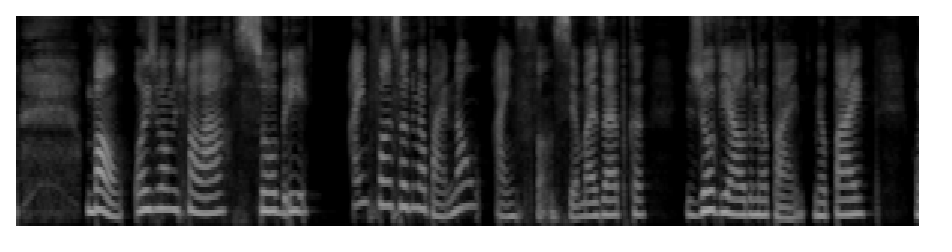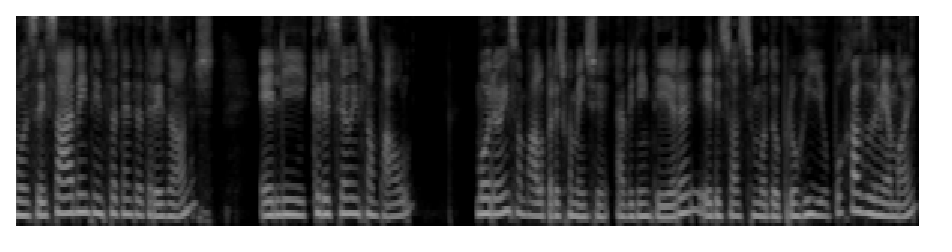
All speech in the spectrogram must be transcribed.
Bom, hoje vamos falar sobre a infância do meu pai. Não a infância, mas a época jovial do meu pai. Meu pai, como vocês sabem, tem 73 anos. Ele cresceu em São Paulo. Morou em São Paulo praticamente a vida inteira. Ele só se mudou para o Rio por causa da minha mãe.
